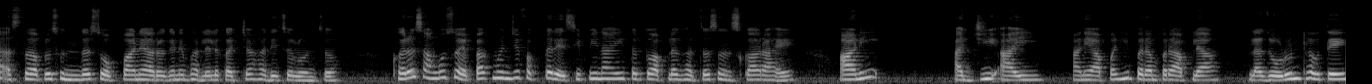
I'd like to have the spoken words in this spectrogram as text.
असतं आपलं सुंदर सोपं आणि आरोग्याने भरलेलं कच्च्या हळदीचं लोणचं. खरं सांगू स्वयंपाक म्हणजे फक्त रेसिपी नाही तर तो आपल्या घरचा संस्कार आहे. आणि आजी आई आणि आपण ही परंपरा आपल्याला जोडून ठेवते.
